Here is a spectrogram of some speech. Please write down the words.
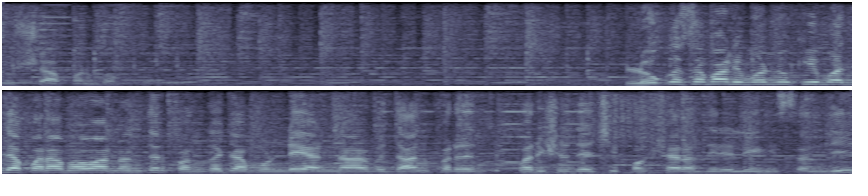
दृश्य आपण बघतोय. लोकसभा निवडणुकीमधल्या पराभवानंतर पंकजा मुंडे यांना विधान परिषदेची पक्षानं दिलेली ही संधी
